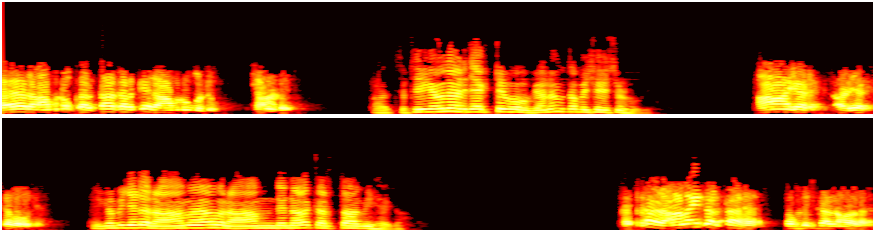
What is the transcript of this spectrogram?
ਹੈ ਰਾਮ ਨੂੰ ਕਰਤਾ ਕਰਕੇ ਰਾਮ ਨੂੰ ਗੁੱਡੂ ਛਾਣ ਦੇ ਅੱਛਾ ਠੀਕ ਹੈ ਉਹਦਾ ਐਡਜੈਕਟਿਵ ਹੋ ਗਿਆ ਨਾ ਉਹਦਾ ਵਿਸ਼ੇਸ਼ਣ ਹੋ ਗਿਆ। ਹਾਂ ਯਾਰ ਅੜਜੈਕਟ ਹੋ ਗਿਆ। ਠੀਕ ਹੈ ਵੀ ਜਿਹੜਾ RAM ਹੈ ਉਹ RAM ਦੇ ਨਾਲ ਕਰਤਾ ਵੀ ਹੈਗਾ। ਕਰਤਾ ਰਾਮ ਹੀ ਕਰਤਾ ਹੈ ਸਭ ਕੁਝ ਕਰਨ ਵਾਲਾ ਹੈ?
